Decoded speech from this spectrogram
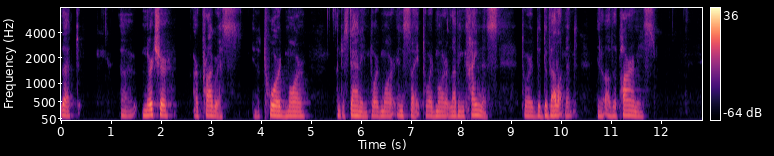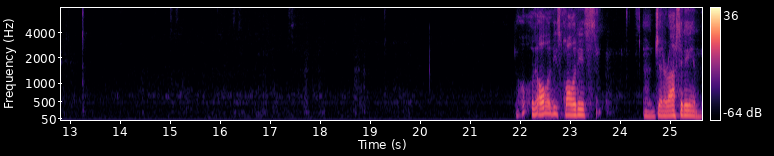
that uh, nurture our progress you know, toward more understanding, toward more insight, toward more loving kindness, toward the development you know, of the paramis. All, of these qualities, uh, generosity and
